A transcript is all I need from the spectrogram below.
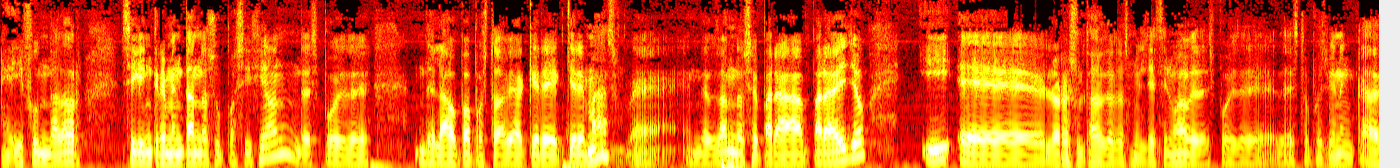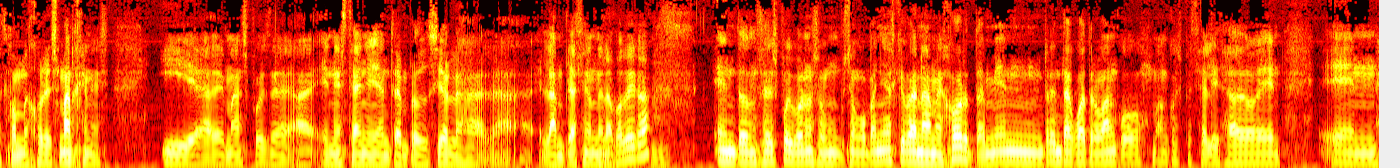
y fundador sigue incrementando su posición después de, de la OPA pues todavía quiere quiere más eh, endeudándose para, para ello. Y eh, los resultados de 2019 después de, esto pues vienen cada vez con mejores márgenes. Y eh, además pues en este año ya entra en producción la, la, ampliación de la bodega entonces pues bueno son, compañías que van a mejor también Renta 4 Banco banco especializado en en,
